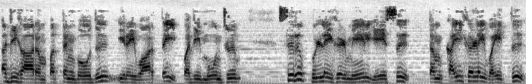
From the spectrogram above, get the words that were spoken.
அதிகாரம் பத்தொன்பது இறை வார்த்தை பதிமூன்று. சிறு பிள்ளைகள் மேல் இயேசு தம் கைகளை வைத்து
